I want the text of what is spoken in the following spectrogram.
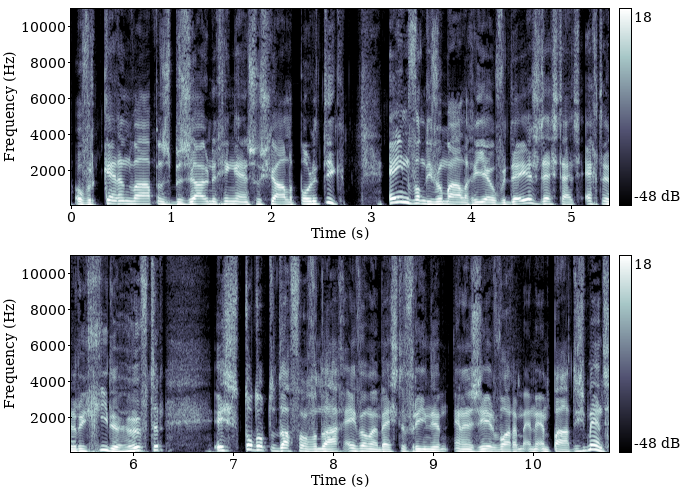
over kernwapens, bezuinigingen en sociale politiek. Een van die voormalige JOVD'ers, destijds echt een rigide hufter, is tot op de dag van vandaag een van mijn beste vrienden en een zeer warm en empathisch mens.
